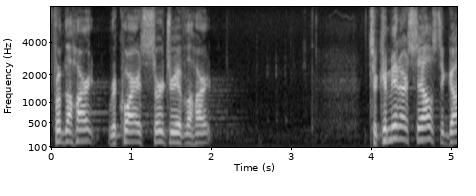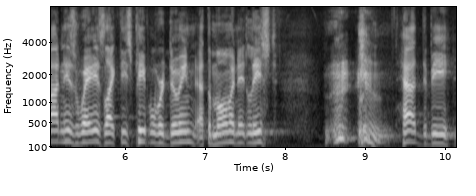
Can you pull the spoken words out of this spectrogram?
from the heart requires surgery of the heart. To commit ourselves to God and His ways, like these people were doing at the moment at least, had to be,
